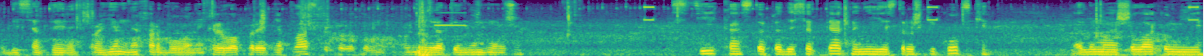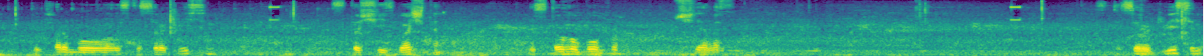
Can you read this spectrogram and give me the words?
59. Проєм не фарбований. Крило переднє пластикове, тому поміряти не можу. Стійка 155, на ній є трошки коцки. Я думаю, що лаком її підфарбовували 148, 106, бачите? І з того боку ще раз. 148.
